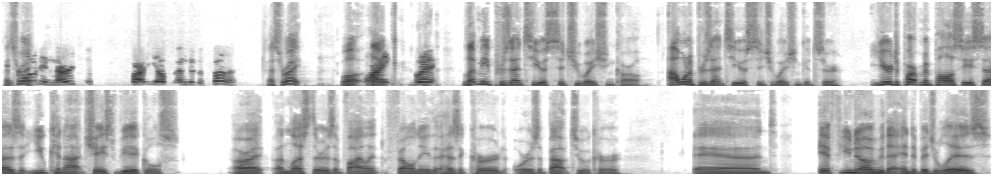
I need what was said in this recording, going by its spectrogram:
that's including right. nurses, everybody else under the sun. That's right. Well, like, like, but let me present to you a situation, Carl. I want to present to you a situation, good sir. your department policy says that you cannot chase vehicles, all right, unless there is a violent felony that has occurred or is about to occur. And if you know who that individual is,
